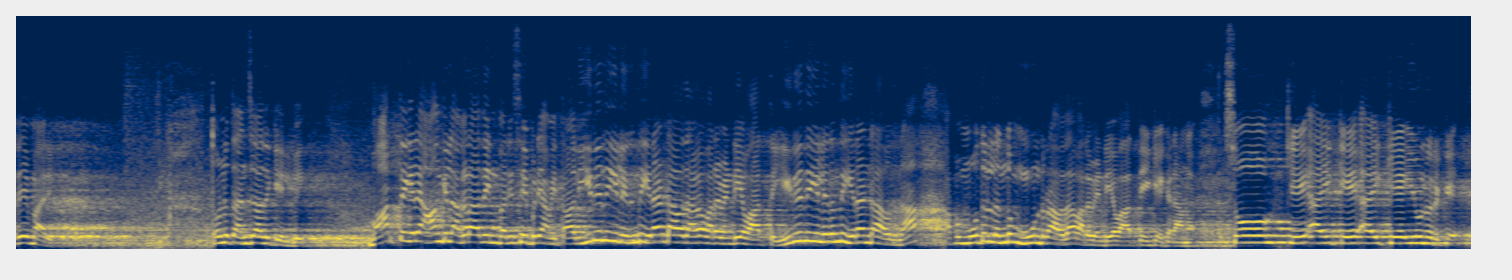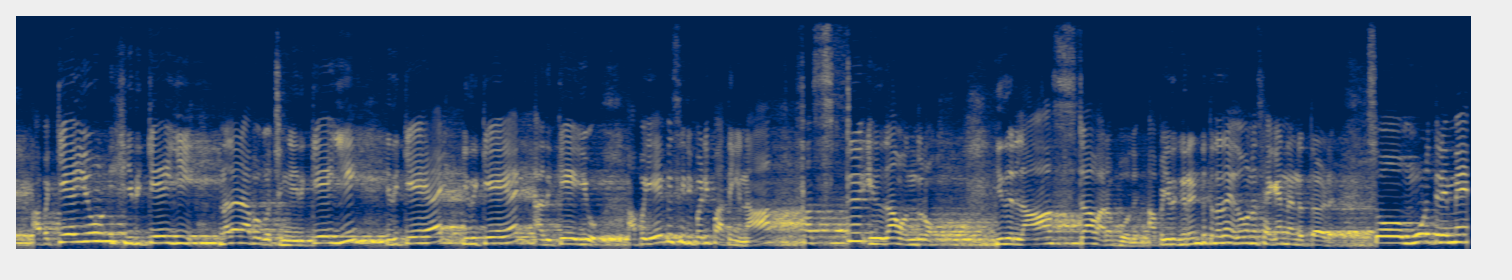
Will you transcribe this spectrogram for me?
அதே மாதிரி. தொண்ணூத்தஞ்சாவது கேள்வி. வார்த்தைகளை ஆங்கில அகராதியின் வரிசைப்படி அமைத்தால் இறுதியிலிருந்து இரண்டாவதாக வர வேண்டிய வார்த்தை. இறுதியிலிருந்து இரண்டாவதுனா அப்போ முதல்ல இருந்து மூன்றாவதா வர வேண்டிய வார்த்தையை கேட்குறாங்க. ஸோ கேஐ கேஐ கேயூன்னு இருக்கு. அப்போ கேயூ இது கேஇ நல்ல ஞாபகம் வச்சுங்க இது கேஇ இது கேஐ இது கேஐ அது கேயூ அப்போ ஏபிசிடி படி பார்த்தீங்கன்னா ஃபர்ஸ்ட் இதுதான் வந்துடும் இது லாஸ்ட்டாக வரப்போகுது. அப்போ இதுக்கு ரெண்டுத்துல தான் ஏதோ ஒன்று செகண்ட் அண்ட் தேர்டு ஸோ மூணுத்துலையுமே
